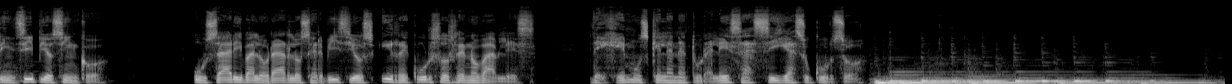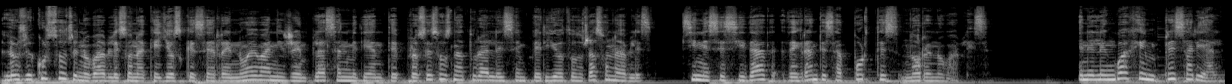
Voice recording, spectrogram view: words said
Principio 5. Usar y valorar los servicios y recursos renovables. Dejemos que la naturaleza siga su curso. Los recursos renovables son aquellos que se renuevan y reemplazan mediante procesos naturales en periodos razonables sin necesidad de grandes aportes no renovables. En el lenguaje empresarial,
